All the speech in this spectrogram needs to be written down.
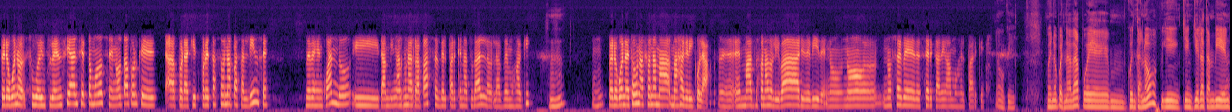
pero bueno, su influencia en cierto modo se nota porque ah, por aquí, por esta zona pasa el lince de vez en cuando y también algunas rapaces del parque natural las vemos aquí. Pero bueno, esto es una zona más, más agrícola, eh, es más zona de olivar y de vide, no, no, no se ve de cerca, digamos, el parque. Ok. Bueno, pues nada, pues mm, cuéntanos, quien, quien quiera también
